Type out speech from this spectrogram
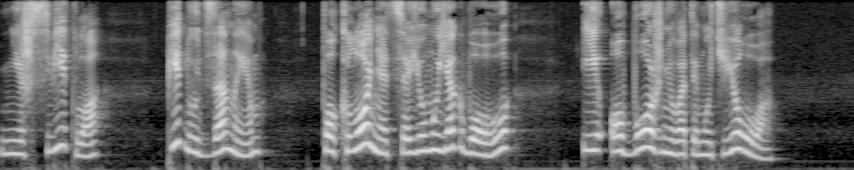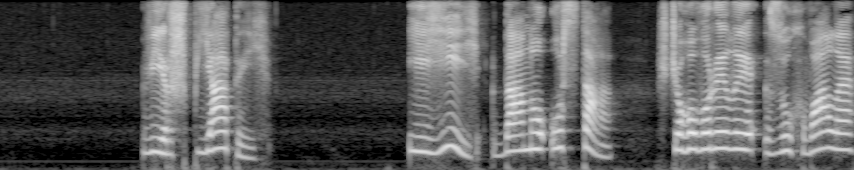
ніж світло, підуть за ним, поклоняться йому як Богу і обожнюватимуть його. Вірш п'ятий. І їй дано уста, що говорили зухвале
